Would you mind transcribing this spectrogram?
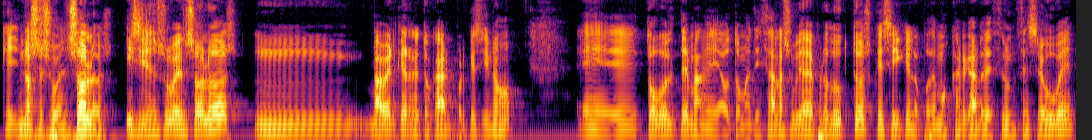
que no se suben solos. Y si se suben solos, mmm, va a haber que retocar, porque si no, eh, todo el tema de automatizar la subida de productos, que sí, que lo podemos cargar desde un CSV,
